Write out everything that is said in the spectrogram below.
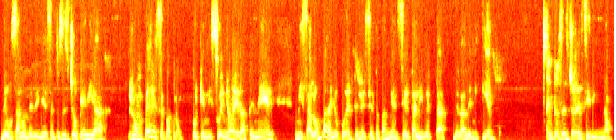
de un salón de belleza. Entonces yo quería romper ese patrón, porque mi sueño era tener mi salón para yo poder tener cierta también cierta libertad, ¿verdad? De mi tiempo. Entonces yo decidí, no,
